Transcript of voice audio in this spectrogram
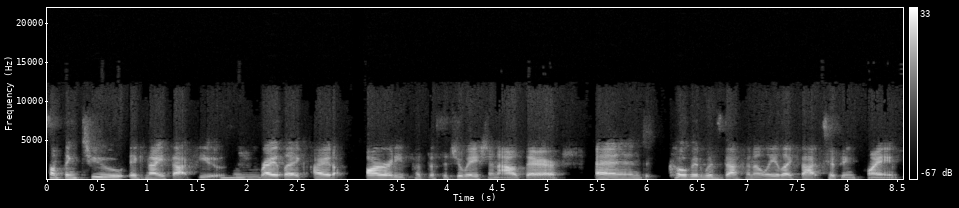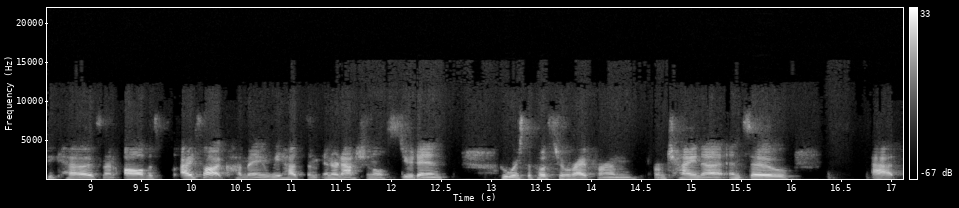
something to ignite that fuse mm-hmm. right? Like i had already put the situation out there and covid was definitely like that tipping point because then all of us i saw it coming. We had some international students who were supposed to arrive from from china. And so at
